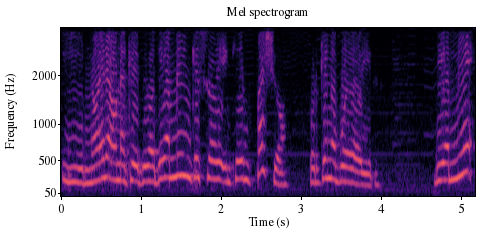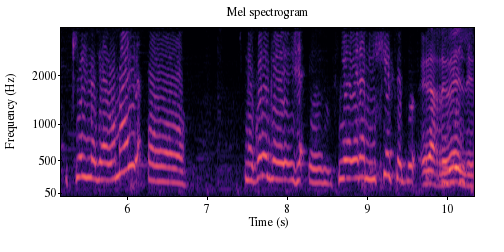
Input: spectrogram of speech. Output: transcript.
Y no era una que díganme en qué soy en qué fallo por qué no puedo ir díganme qué es lo que hago mal o me acuerdo que eh, fui a ver a mi jefe. Era rebelde,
